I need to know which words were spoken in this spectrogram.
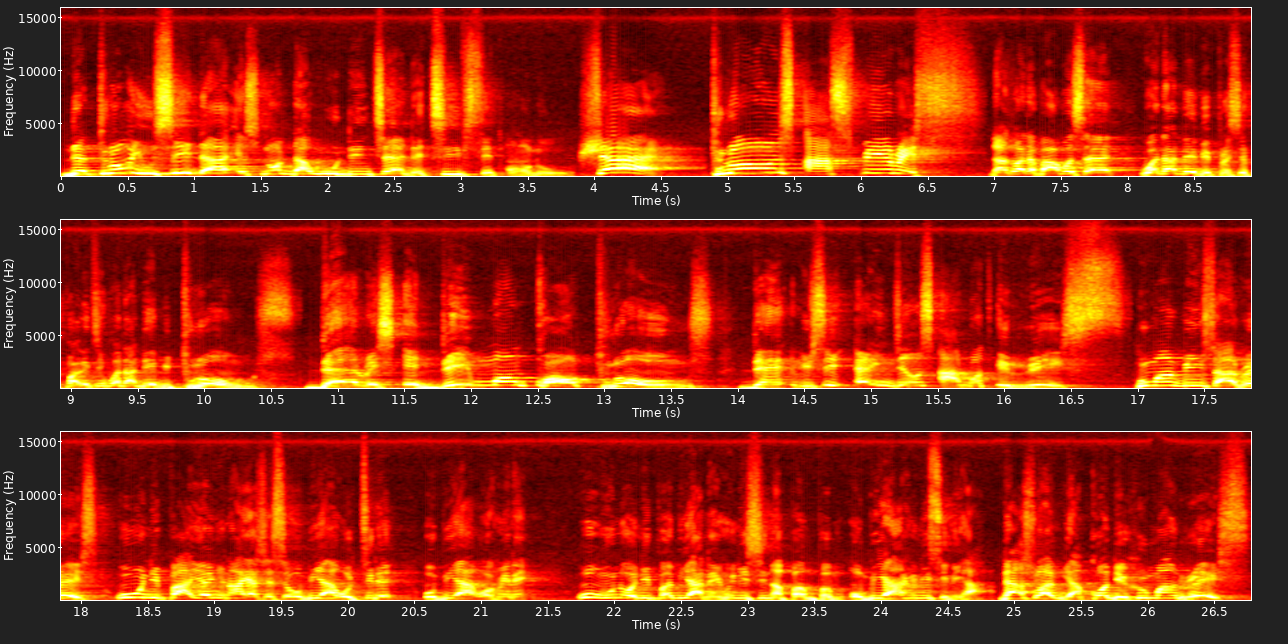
The throne you see there is not that wooden chair the chiefs sit on. Oh. Share. Thrones are spirits. That's what the Bible said. Whether they be principality, whether they be thrones. There is a demon called thrones. There, you see, angels are not a race. Human beings are race. Wohu na onipa bi a ne hwene si napampam obiara hwene si ne ha. That's why we are called the human race.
